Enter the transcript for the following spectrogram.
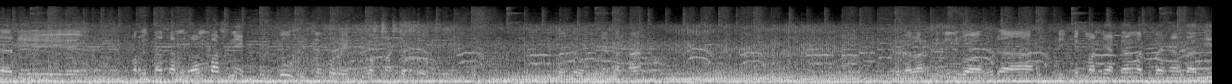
Di perlintasan kompas nih. Tuh bisa tuh lihat juga macet tuh. Tuh tuh ternyata kan udahlah ini juga udah dikit maniaknya nggak sebanyak yang tadi.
